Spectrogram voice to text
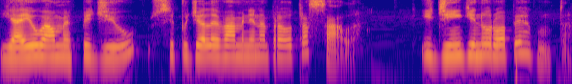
E aí o Elmer pediu se podia levar a menina para outra sala. E Jim ignorou a pergunta.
